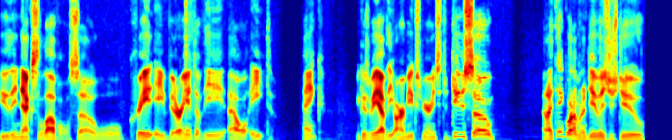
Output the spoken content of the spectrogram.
to the next level. So we'll create a variant of the L8 tank because we have the army experience to do so. And I think what I'm going to do is just do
